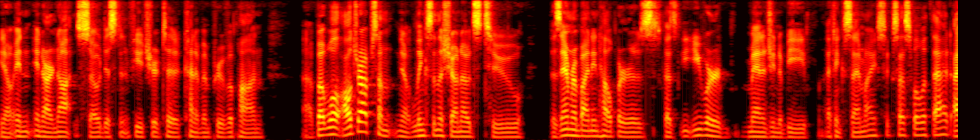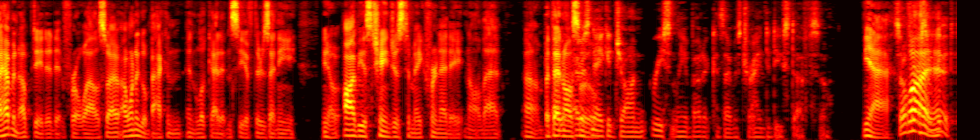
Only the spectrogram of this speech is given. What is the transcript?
you know in in our not so distant future to kind of improve upon. Uh, but we'll I'll drop some you know links in the show notes to the Xamarin binding helpers because you were managing to be I think semi successful with that. I haven't updated it for a while, so I, I want to go back and, and look at it and see if there's any you know obvious changes to make for Net 8 and all that. Um, but then I, also, I was naked Jon recently about it because I was trying to do stuff. So yeah, so far well, so good.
